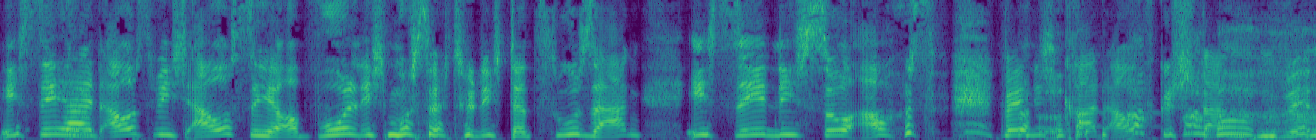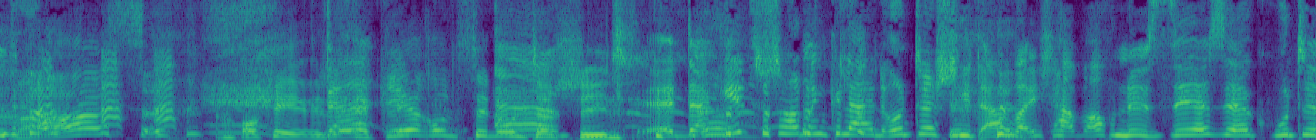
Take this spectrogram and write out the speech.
ich sehe halt aus, wie ich aussehe, obwohl ich muss natürlich dazu sagen, ich sehe nicht so aus, wenn ich gerade aufgestanden bin. Was? Okay, erkläre uns den Unterschied. Äh, Da gibt es schon einen kleinen Unterschied, aber ich habe auch eine sehr, sehr gute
